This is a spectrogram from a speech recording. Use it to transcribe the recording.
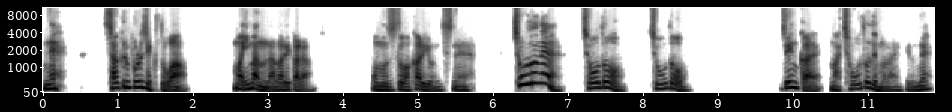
ね。サークルプロジェクトは、まあ今の流れからおのずとわかるようにですね。ちょうどね、ちょうど、ちょうど、前回、まあちょうどでもないけどね、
